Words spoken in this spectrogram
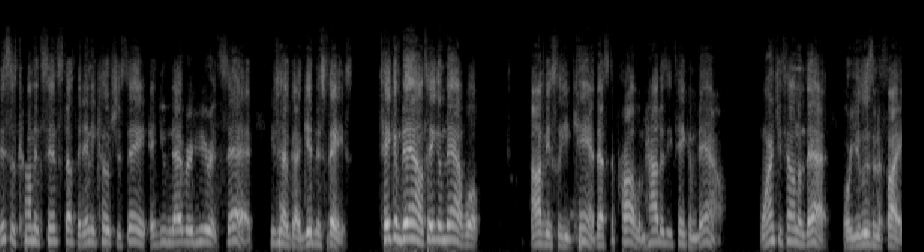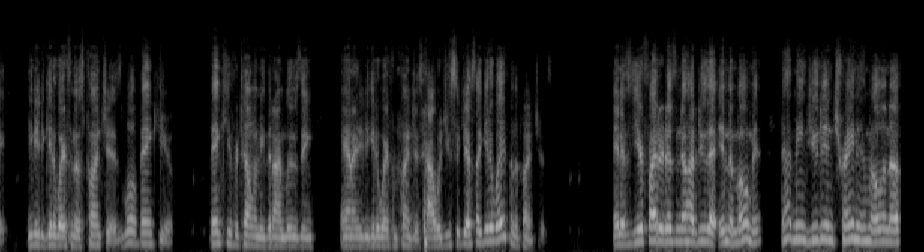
This is common sense stuff that any coach should say, and you never hear it said. You just have got to get in his face, take him down, take him down. Well, obviously he can't. That's the problem. How does he take him down? Why aren't you telling him that? Or you're losing the fight. You need to get away from those punches. Well, thank you. Thank you for telling me that I'm losing and I need to get away from punches. How would you suggest I get away from the punches? And if your fighter doesn't know how to do that in the moment, that means you didn't train him well enough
